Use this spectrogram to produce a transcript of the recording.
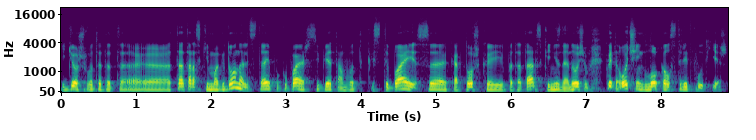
идешь вот этот э, татарский Макдональдс, да, и покупаешь себе там вот кыстыбай с картошкой по-татарски, не знаю, ну, в общем, какой-то очень local стритфуд ешь.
